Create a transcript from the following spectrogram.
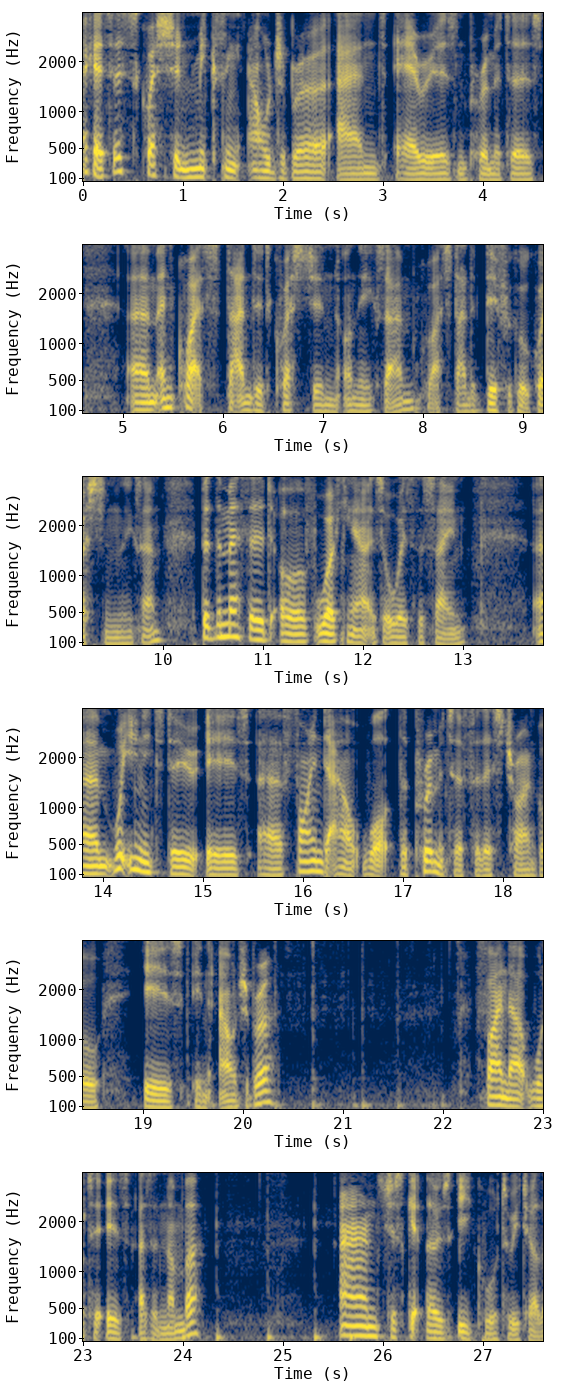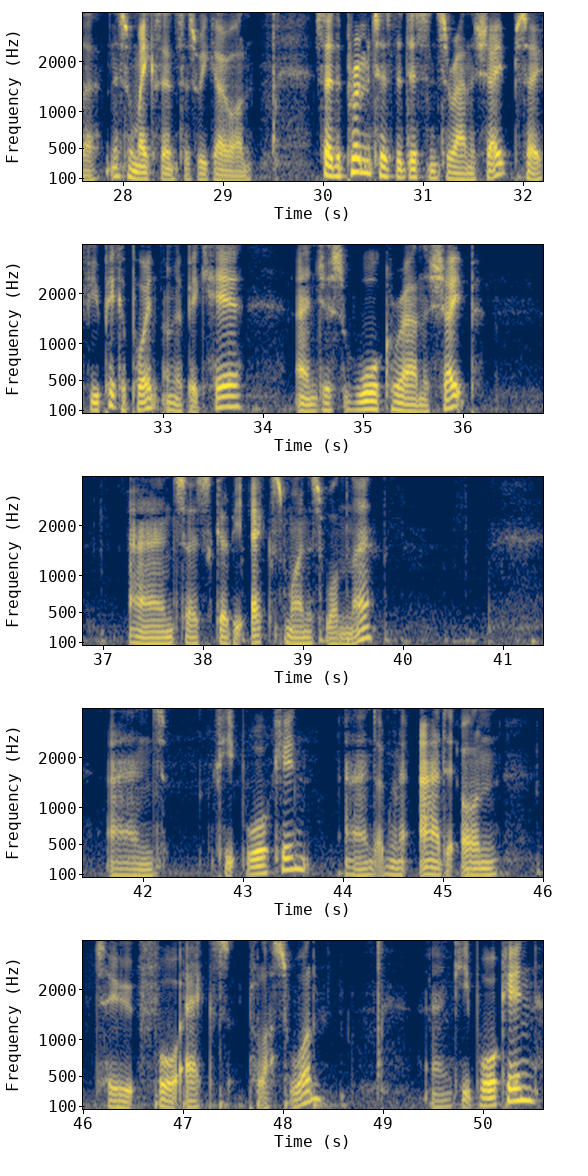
Okay, so this question mixing algebra and areas and perimeters, um, and quite a standard question on the exam, quite a standard difficult question on the exam, but the method of working out is always the same. Um, what you need to do is uh, find out what the perimeter for this triangle is in algebra, find out what it is as a number, and just get those equal to each other. This will make sense as we go on. So the perimeter is the distance around the shape. So if you pick a point, I'm going to pick here and just walk around the shape. And so it's going to be x minus 1 there. And keep walking. And I'm going to add it on to 4x plus 1. And keep walking.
